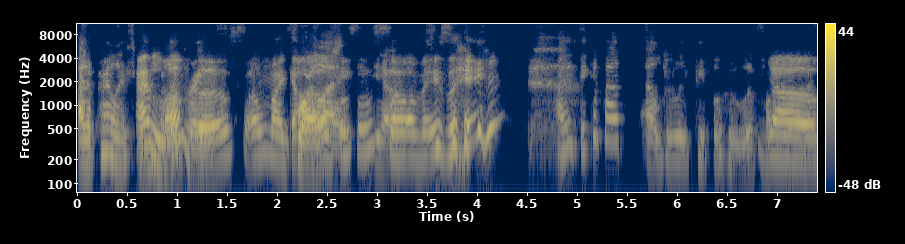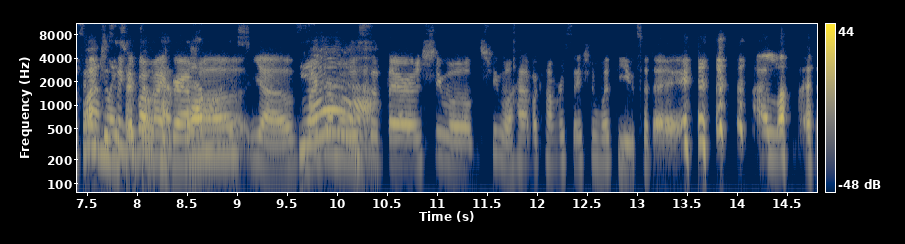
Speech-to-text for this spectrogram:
And apparently, it's I really love this. Oh my gosh, like, this is you know, so amazing. I think about elderly people who live far yes, I just think about my grandma. Yes, yeah. my grandma will sit there and she will she will have a conversation with you today. I love it.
